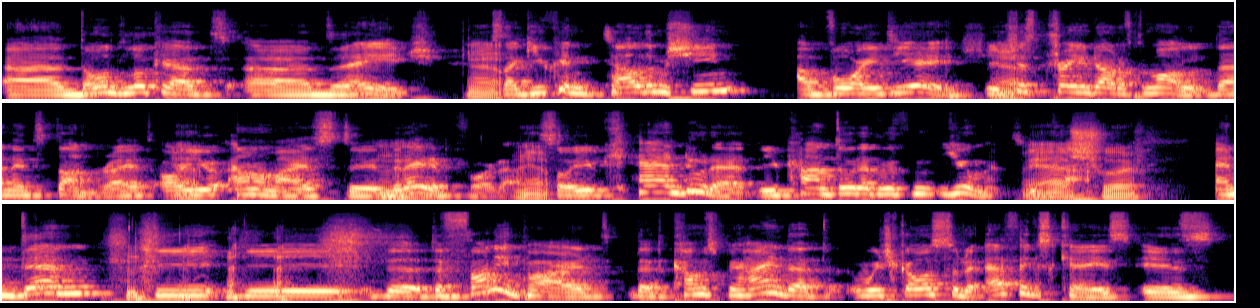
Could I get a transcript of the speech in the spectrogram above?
Uh, don't look at uh, the age. Yeah. It's like you can tell the machine avoid the age. You just train it out of the model, then it's done, right? Or you anonymize the, the data before that. So you can do that. You can't do that with humans. You yeah, can't. sure. And then the, the the the funny part that comes behind that, which goes to the ethics case, is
